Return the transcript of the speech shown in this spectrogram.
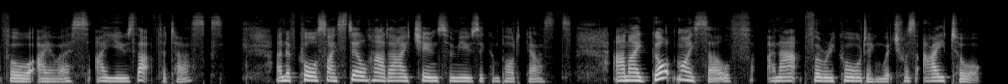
for iOS, I used that for tasks. And of course, I still had iTunes for music and podcasts. And I got myself an app for recording, which was iTalk.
